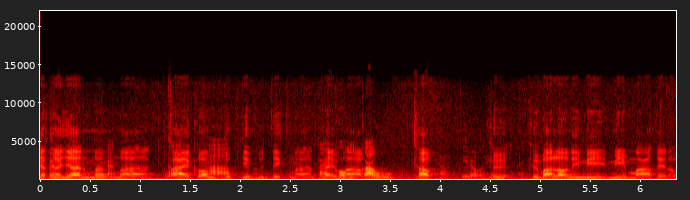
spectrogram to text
จักรยานมั่งมาว่าค่ายข้องภาพตุ๊กจิ๊กตุ๊กจิ๊กมาค่ายของภาพเก่าครับนะะที่เราเห็นคือนะคือบ้านเรานี่มีมีมาร์กแต่เรา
